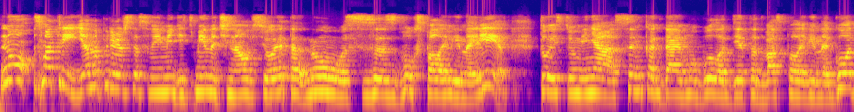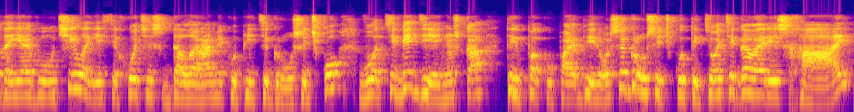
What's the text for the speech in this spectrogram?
Ну, смотри, я, например, со своими детьми начинала все это, ну, с, с двух с половиной лет. То есть у меня сын, когда ему было где-то два с половиной года, я его учила, если хочешь в долларами купить игрушечку, вот тебе денежка, ты покупай, берешь игрушечку, ты тете говоришь «хай»,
